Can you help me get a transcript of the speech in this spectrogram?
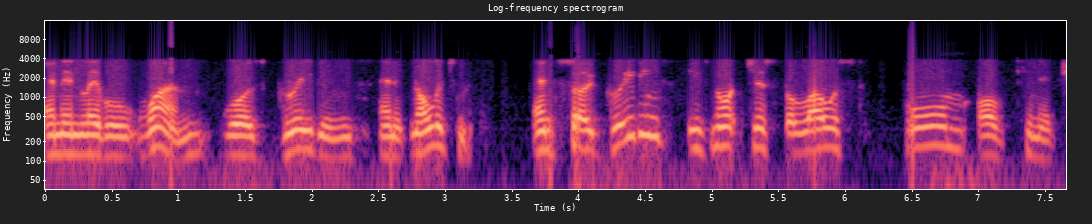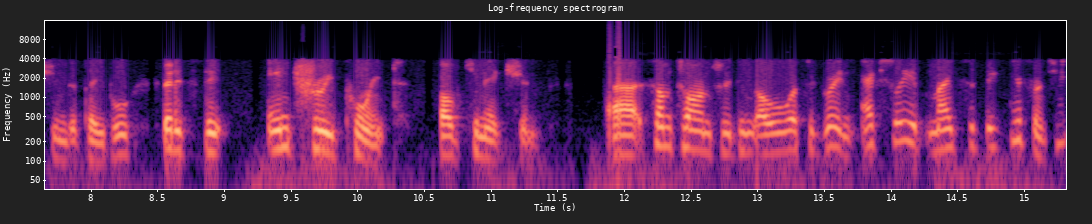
And then level one was greetings and acknowledgement. And so greetings is not just the lowest form of connection to people, but it's the entry point of connection. Uh, sometimes we think, oh, well, what's a greeting? Actually, it makes a big difference. You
